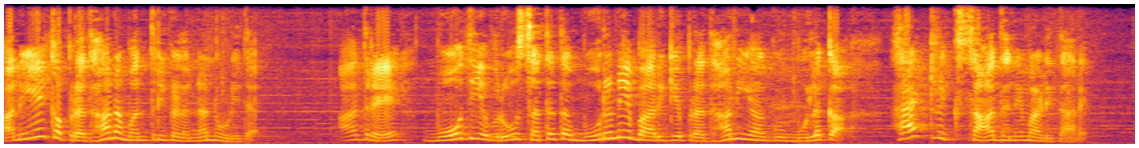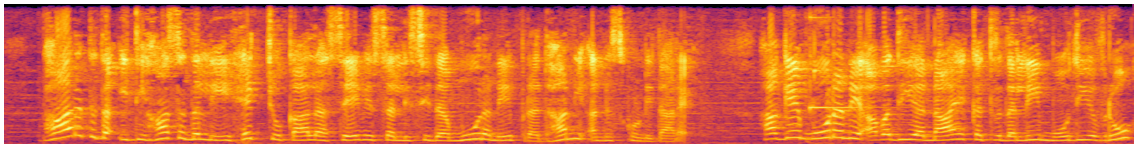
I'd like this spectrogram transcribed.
ಅನೇಕ ಪ್ರಧಾನ ಮಂತ್ರಿಗಳನ್ನ ನೋಡಿದೆ. ಆದರೆ ಮೋದಿಯವರು ಸತತ ಮೂರನೇ ಬಾರಿಗೆ ಪ್ರಧಾನಿಯಾಗುವ ಮೂಲಕ ಹ್ಯಾಟ್ರಿಕ್ ಸಾಧನೆ ಮಾಡಿದ್ದಾರೆ. ಭಾರತದ ಇತಿಹಾಸದಲ್ಲಿ ಹೆಚ್ಚು ಕಾಲ ಸೇವೆ ಸಲ್ಲಿಸಿದ ಮೂರನೇ ಪ್ರಧಾನಿ ಅನ್ನಿಸ್ಕೊಂಡಿದ್ದಾರೆ. ಹಾಗೆ ಮೂರನೇ ಅವಧಿಯ ನಾಯಕತ್ವದಲ್ಲಿ ಮೋದಿಯವರು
